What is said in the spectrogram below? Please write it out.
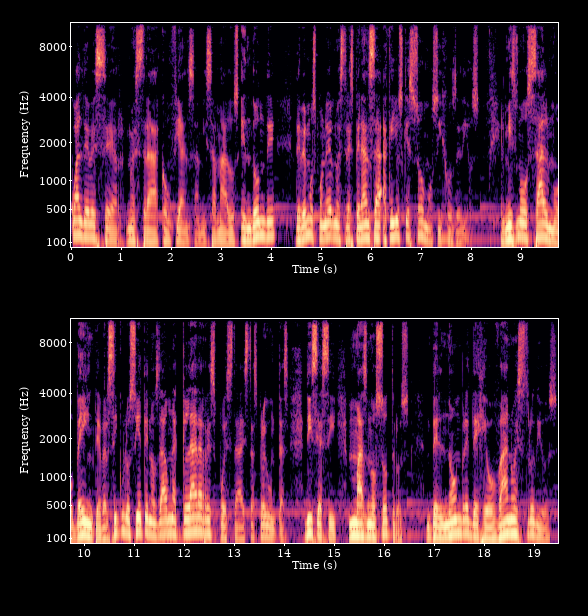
¿cuál debe ser nuestra confianza, mis amados? ¿En dónde debemos poner nuestra esperanza aquellos que somos hijos de Dios? El mismo Salmo 20, versículo 7 nos da una clara respuesta a estas preguntas. Dice así, mas nosotros, del nombre de Jehová nuestro Dios,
